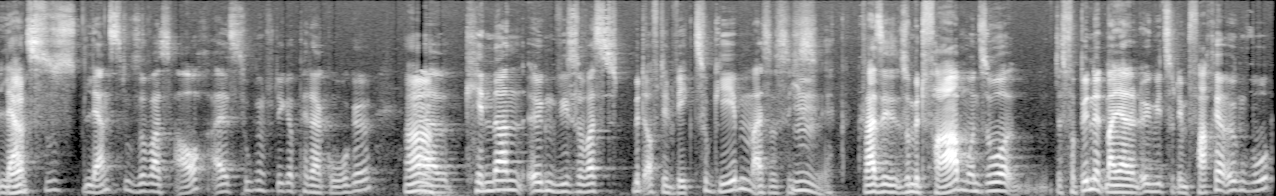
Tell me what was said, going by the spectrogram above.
Lernst, du's- lernst du sowas auch als zukünftiger Pädagoge, Ah. äh, Kindern irgendwie sowas mit auf den Weg zu geben? Also sich Hm. quasi so mit Farben und so, das verbindet man ja dann irgendwie zu dem Fach ja irgendwo.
